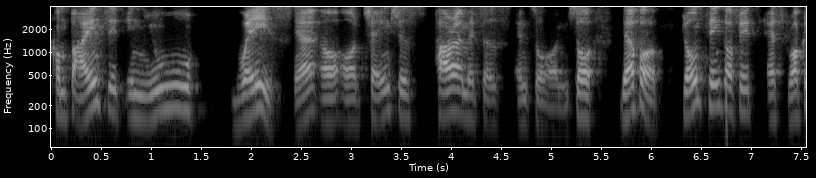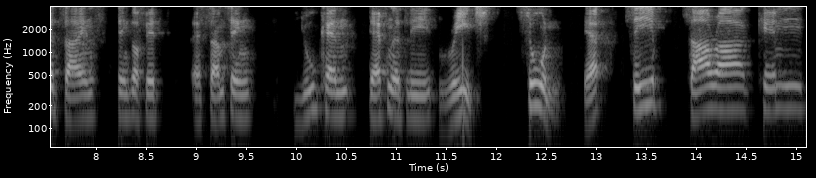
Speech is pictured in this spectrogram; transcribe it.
combines it in new ways, yeah, or, or, changes parameters and so on. So therefore, don't think of it as rocket science. Think of it as something you can definitely reach soon. Yeah. See, Sarah, Kim,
